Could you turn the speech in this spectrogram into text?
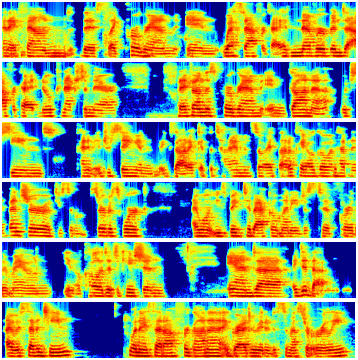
And I found this like program in West Africa. I had never been to Africa, I had no connection there. But I found this program in Ghana, which seemed kind of interesting and exotic at the time. And so I thought, okay, I'll go and have an adventure, I'll do some service work. I won't use big tobacco money just to further my own, you know, college education. And uh, I did that. I was 17 when I set off for Ghana, I graduated a semester early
